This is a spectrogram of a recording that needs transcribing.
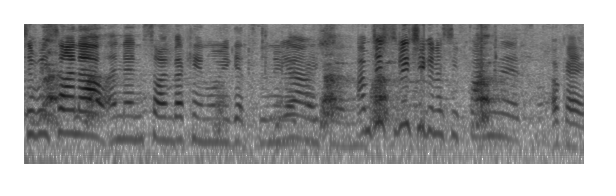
should we sign out and then sign back in when we get to the new Yeah. location? I'm just literally gonna see five minutes. Okay.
